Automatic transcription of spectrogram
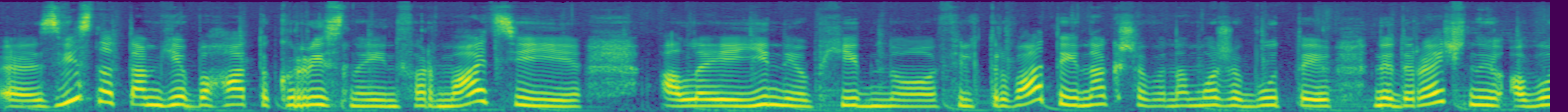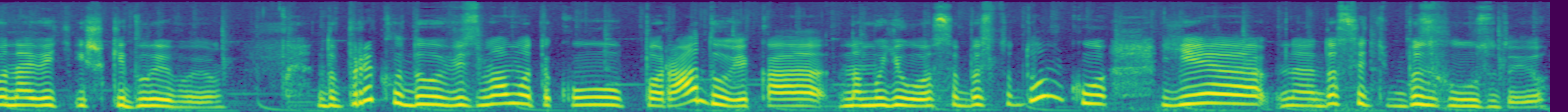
Е, Звісно, там є багато корисної інформації, але її необхідно фільтрувати, інакше вона може бути недоречною або навіть і шкідливою. До прикладу, візьмемо таку пораду, яка, на мою особисту думку, є е, досить безглуздою:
